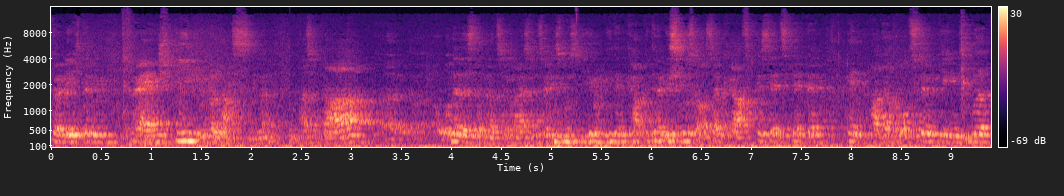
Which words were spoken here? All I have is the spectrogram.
völlig dem freien Spiel überlassen. Ne? Also da, äh, ohne dass der Nationalsozialismus irgendwie den Kapitalismus außer Kraft gesetzt hätte, hat er trotzdem gegenüber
